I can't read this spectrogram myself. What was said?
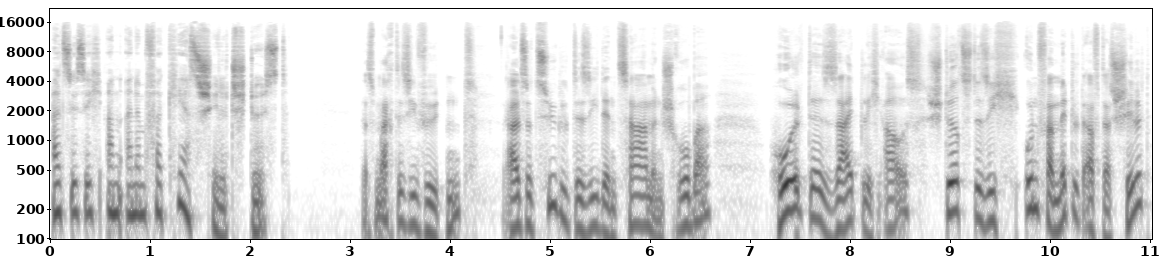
als sie sich an einem Verkehrsschild stößt. Das machte sie wütend, also zügelte sie den zahmen Schrubber, holte seitlich aus, stürzte sich unvermittelt auf das Schild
